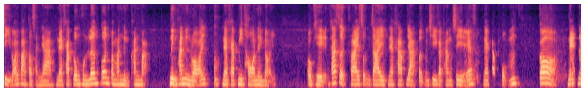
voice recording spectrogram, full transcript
400บาทต่อสัญญานะครับ ลงทุนเริ่มต้นประมาณ1,000บาท1,100นะครับ มีทอนหน่อยๆโอเค ถ้าเกิดใครสนใจนะครับ อยากเปิดบัญชีกับทาง CF นะครับ ผมก็แนะน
